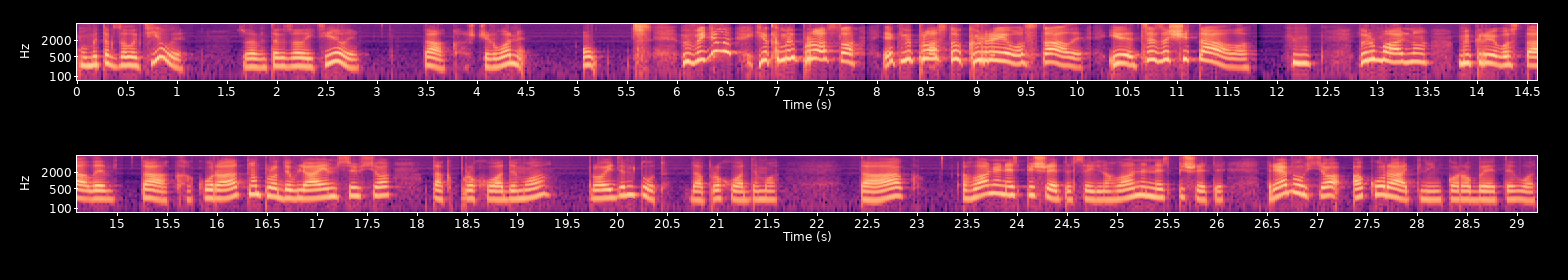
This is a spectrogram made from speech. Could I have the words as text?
О, ми так залетіли. Ми так залетіли. Так, червоне. О, ви виділи, як ми просто, як ми просто криво стали? І це засчитало. Нормально, ми криво стали. Так, акуратно продивляємося все. Так, проходимо. Пройдемо тут. Да, проходимо. Так. Головне не спішити сильно, головне не спішити. Треба все акуратненько робити. От.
